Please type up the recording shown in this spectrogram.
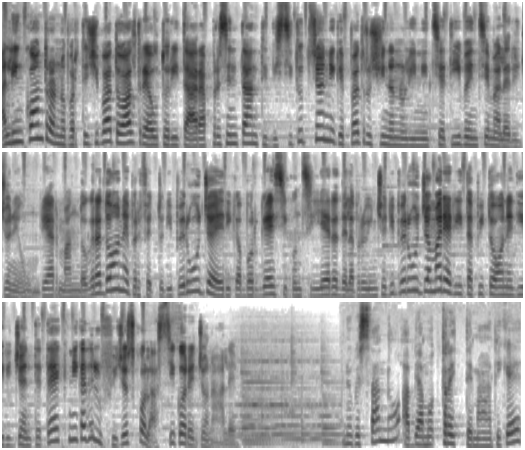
All'incontro hanno partecipato altre autorità, rappresentanti di istituzioni che patrocinano l'iniziativa insieme alla Regione Umbria, Armando Gradone, prefetto di Perugia, Erika Borghesi, consigliera della provincia di Perugia, Maria Rita Pitone, dirigente tecnica dell'ufficio scolastico regionale. Noi quest'anno abbiamo tre tematiche.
